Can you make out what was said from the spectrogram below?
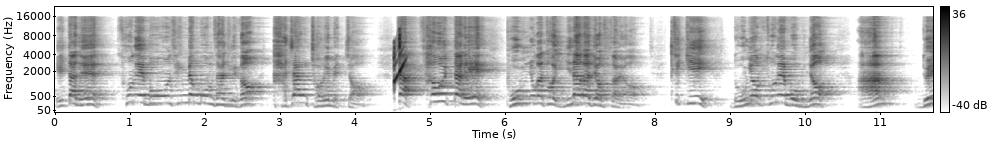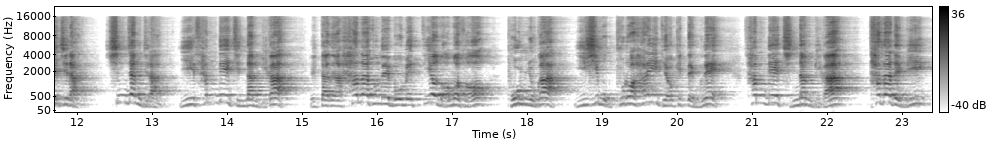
일단은 손해보험, 생명보험사 중에서 가장 저렴했죠. 자, 4월달에 보험료가 더 인하가 되었어요. 특히 농협 손해보험은요, 암, 뇌질환, 심장질환 이 3대 진단비가 일단은 하나 손해보험에 뛰어넘어서 보험료가 25% 할인이 되었기 때문에 3대 진단비가 타사 대비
